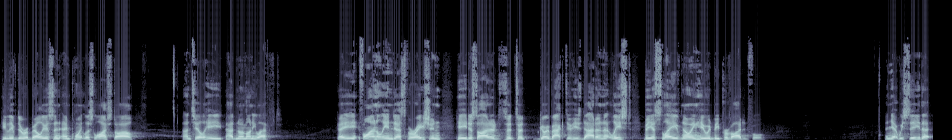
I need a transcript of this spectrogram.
he lived a rebellious and, and pointless lifestyle until he had no money left. Okay, finally in desperation, he decided to, to go back to his dad and at least be a slave knowing he would be provided for. And yet we see that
